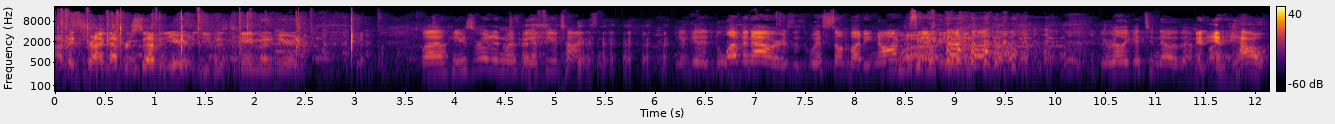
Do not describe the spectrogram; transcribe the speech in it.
I've been trying that for seven years. You just came in here and. Yeah. Well, he's ridden with me a few times. You get 11 hours with somebody. No, I'm just kidding. yeah. you really get to know them. And and how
